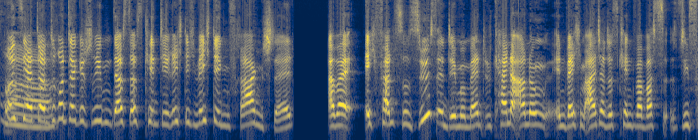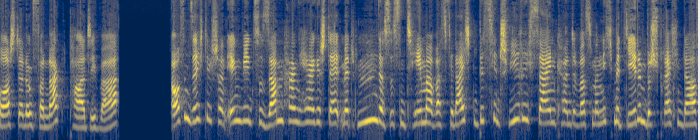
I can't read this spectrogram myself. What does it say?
und sie hat dann ah. drunter geschrieben, dass das Kind die richtig wichtigen Fragen stellt. Aber ich fand es so süß in dem Moment und keine Ahnung, in welchem Alter das Kind war, was die Vorstellung von Nacktparty war. Offensichtlich schon irgendwie einen Zusammenhang hergestellt mit, hm, das ist ein Thema, was vielleicht ein bisschen schwierig sein könnte, was man nicht mit jedem besprechen darf.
